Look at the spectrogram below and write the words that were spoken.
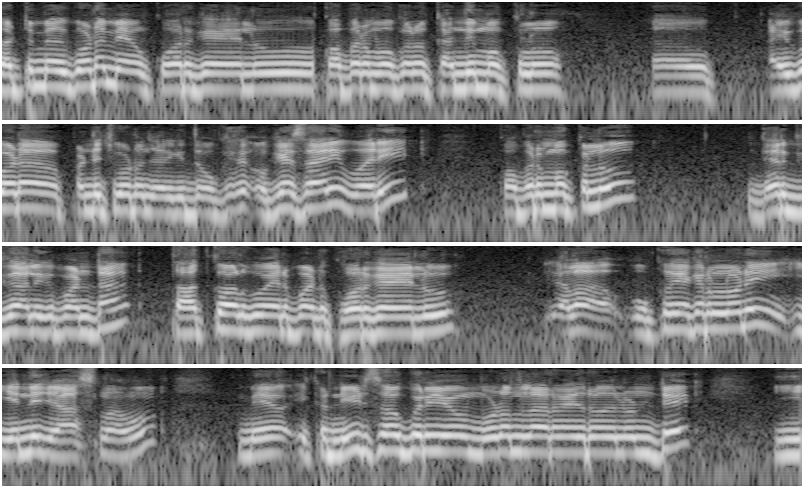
గట్టు మీద కూడా మేము కూరగాయలు కొబ్బరి మొక్కలు కంది మొక్కలు అవి కూడా పండించుకోవడం జరిగింది. ఒకే ఒకేసారి వరి కొబ్బరి మొక్కలు దీర్ఘకాలిక పంట తాత్కాలికమైన పంట కూరగాయలు ఇలా ఒక ఎకరంలోనే ఇవన్నీ చేస్తున్నాము. మేము ఇక్కడ నీటి సౌకర్యం మూడు వందల అరవై ఐదు రోజులు ఉంటే ఈ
